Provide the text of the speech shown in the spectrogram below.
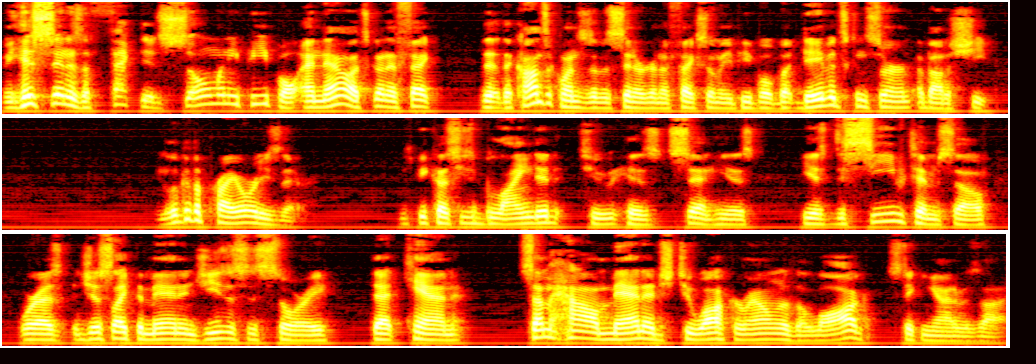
I mean, his sin has affected so many people, and now it's going to affect the, the consequences of his sin are going to affect so many people. But David's concerned about a sheep. look at the priorities there. It's because he's blinded to his sin. He is he has deceived himself. Whereas, just like the man in Jesus' story, that can somehow manage to walk around with a log sticking out of his eye.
